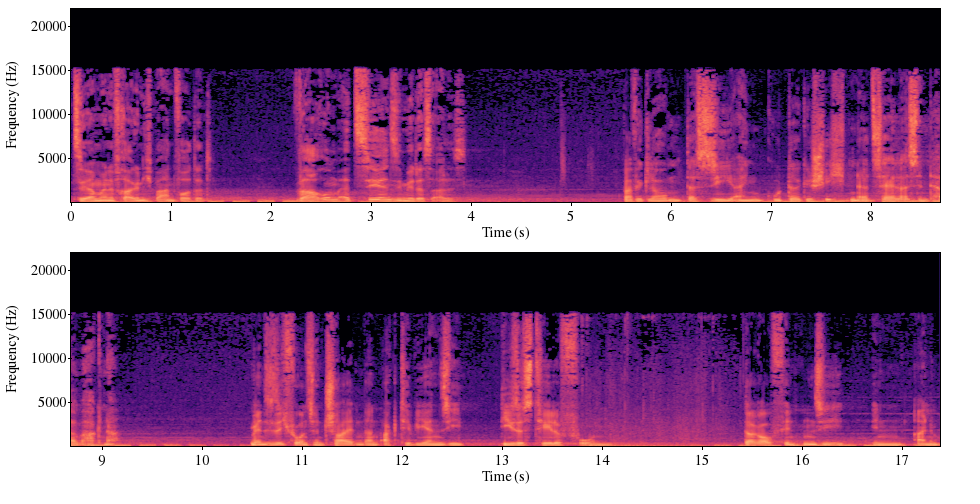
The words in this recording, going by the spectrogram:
Sie haben meine Frage nicht beantwortet. Warum erzählen Sie mir das alles? Weil wir glauben, dass Sie ein guter Geschichtenerzähler sind, Herr Wagner. Wenn Sie sich für uns entscheiden, dann aktivieren Sie dieses Telefon. Darauf finden Sie in einem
